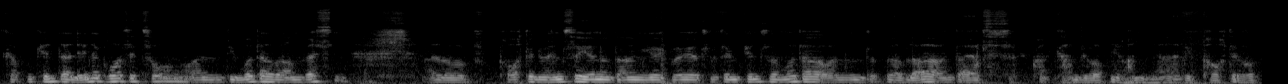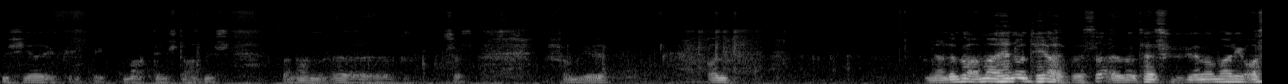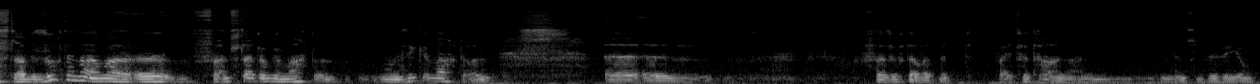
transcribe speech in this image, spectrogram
ich habe ein Kind alleine großgezogen und die Mutter war im Westen. Also brauchte nur hinzugehen und sagen, hier, ich will jetzt mit dem Kind zur Mutter und bla bla. Und da kam sie überhaupt nicht ran. Ja. Also ich brauchte überhaupt nicht hier, ich, ich, ich mag den Staat nicht, sondern äh, Familie. Und und dann sind wir immer hin und her, weißt du? Also das heißt, wir haben immer die Ostler besucht, dann haben wir äh, Veranstaltungen gemacht und Musik gemacht und äh, äh, versucht da was mit beizutragen an den ganzen Bewegungen.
